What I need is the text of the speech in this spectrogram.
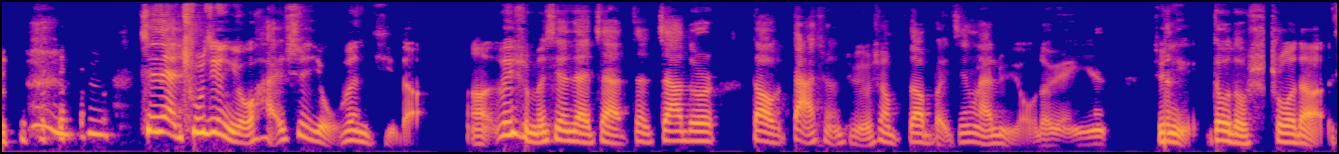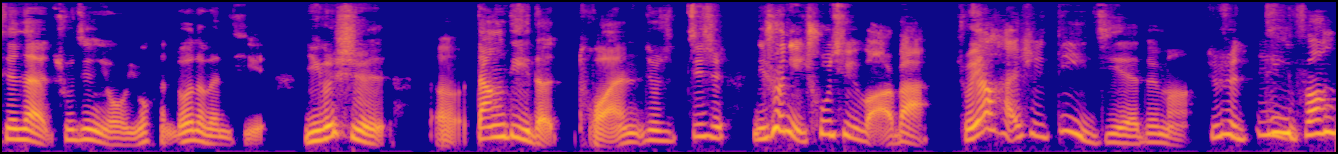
现在出境游还是有问题的。呃，为什么现在在在扎堆儿到大城，比如像到北京来旅游的原因，就你豆豆说的，现在出境游有很多的问题。一个是呃当地的团，就是即使你说你出去玩儿吧，主要还是地接，对吗？就是地嗯方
